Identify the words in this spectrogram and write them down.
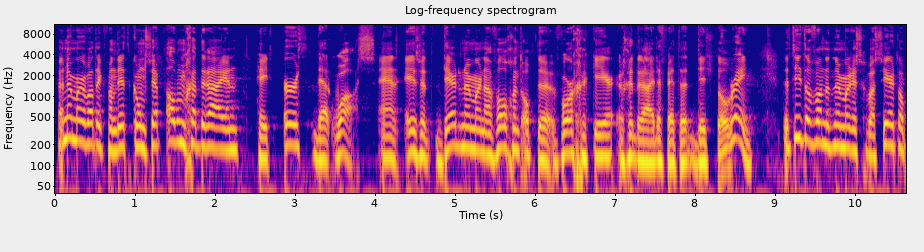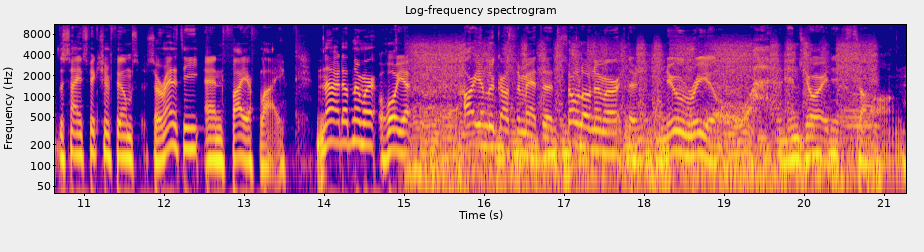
Het nummer wat ik van dit conceptalbum ga draaien heet Earth That Was... en is het derde nummer navolgend op de vorige keer gedraaide vette Digital Rain. De titel van het nummer is gebaseerd op de science fiction films Serenity en Firefly. Na dat nummer hoor je Arjen Lucassen met het solo nummer The New Real. Enjoy this song.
